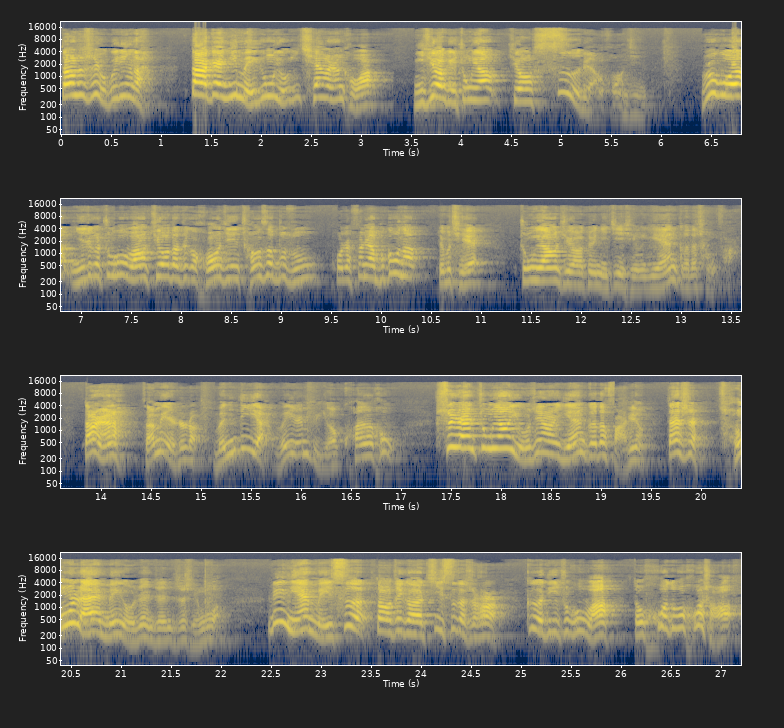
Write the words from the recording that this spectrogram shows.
当时是有规定的，大概你每拥有一千个人口啊，你就要给中央交四两黄金。如果你这个诸侯王交的这个黄金成色不足或者分量不够呢？对不起，中央就要对你进行严格的惩罚。当然了，咱们也知道文帝啊为人比较宽厚，虽然中央有这样严格的法令，但是从来没有认真执行过。历年每次到这个祭祀的时候，各地诸侯王都或多或少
